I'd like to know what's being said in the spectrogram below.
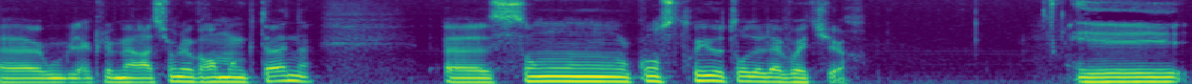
euh, ou l'agglomération, le Grand Moncton, euh, sont construits autour de la voiture. Et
